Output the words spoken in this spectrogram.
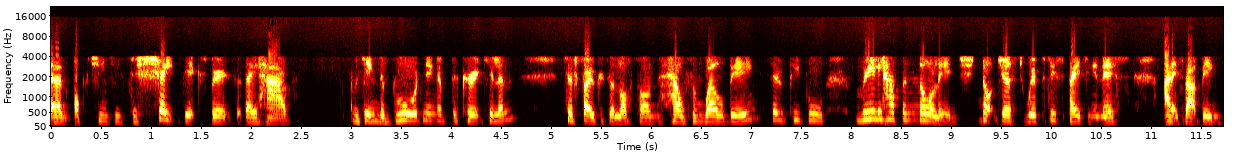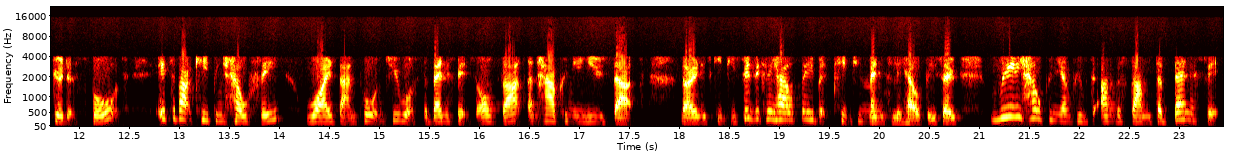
um, opportunities to shape the experience that they have. We're seeing the broadening of the curriculum to focus a lot on health and well-being, so people really have the knowledge, not just we're participating in this and it's about being good at sport. It's about keeping healthy. Why is that important to you? What's the benefits of that? And how can you use that not only to keep you physically healthy, but keep you mentally healthy. So, really helping young people to understand the benefits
